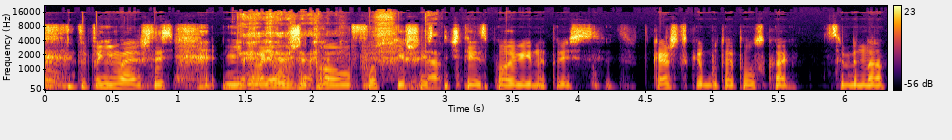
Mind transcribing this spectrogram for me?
ты понимаешь, то есть не говоря уже про фотки 6 на 4,5. То есть кажется, как будто это Ускарь. Особенно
